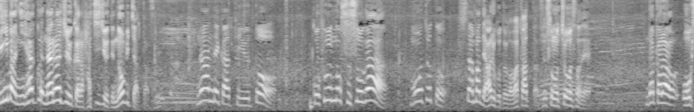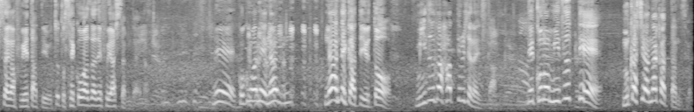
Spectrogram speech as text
で、今270から80って伸びちゃったんですね。なんでかっていうと、古墳の裾がもうちょっと下まであることが分かったんですね、その調査で。だから大きさが増えたっていう、ちょっとせこ技で増やしたみたいな。で、ここはね、なん、でかっていうと、水が張ってるじゃないですか。で、この水って、昔はなかったんですよ。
